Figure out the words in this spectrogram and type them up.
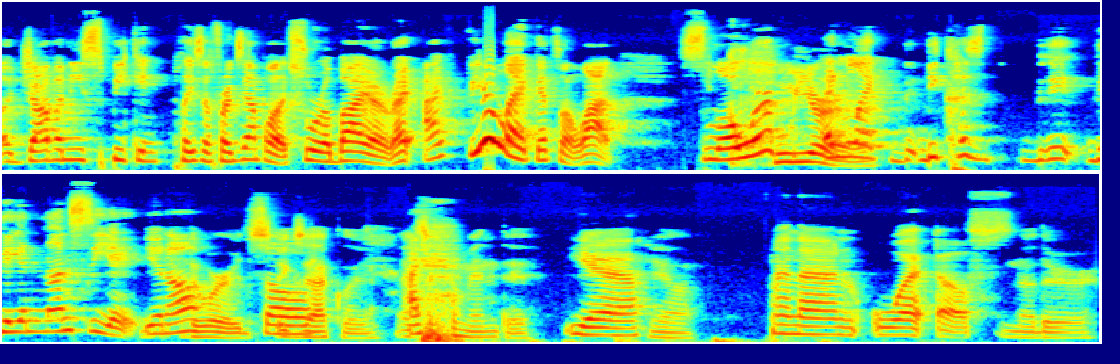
uh, Javanese speaking places, for example, like Surabaya, right? I feel like it's a lot slower Clearer. and like because they they enunciate, you know. the words So, exactly. I- Exactamente. Yeah. yeah. And then what else? Another.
